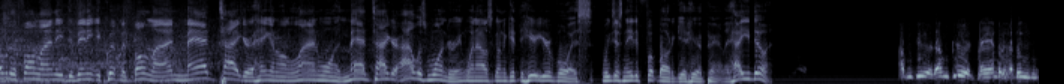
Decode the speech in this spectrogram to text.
Over to the phone line, the Davini Equipment phone line. Mad Tiger hanging on line one. Mad Tiger, I was wondering when I was going to get to hear your voice. We just needed football to get here, apparently. How you doing? I'm good. I'm good, man. But I've been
